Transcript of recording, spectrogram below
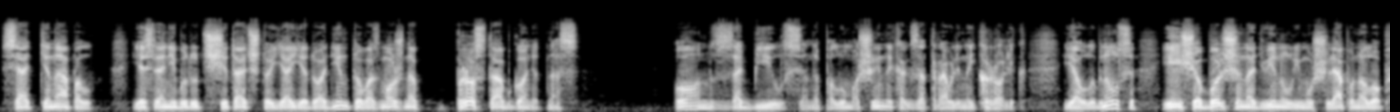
«Сядьте на пол. Если они будут считать, что я еду один, то, возможно, просто обгонят нас». Он забился на полу машины, как затравленный кролик. Я улыбнулся и еще больше надвинул ему шляпу на лоб.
